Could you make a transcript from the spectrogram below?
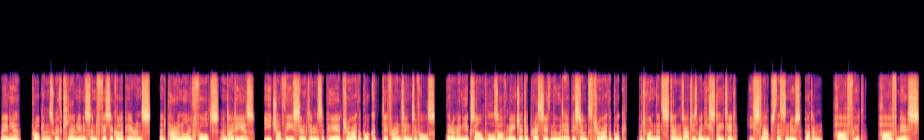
mania, problems with cleanliness and physical appearance, and paranoid thoughts and ideas. Each of these symptoms appeared throughout the book at different intervals. There are many examples of major depressive mood episodes throughout the book, but one that stands out is when he stated, he slaps the snooze button, half hit, half miss,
